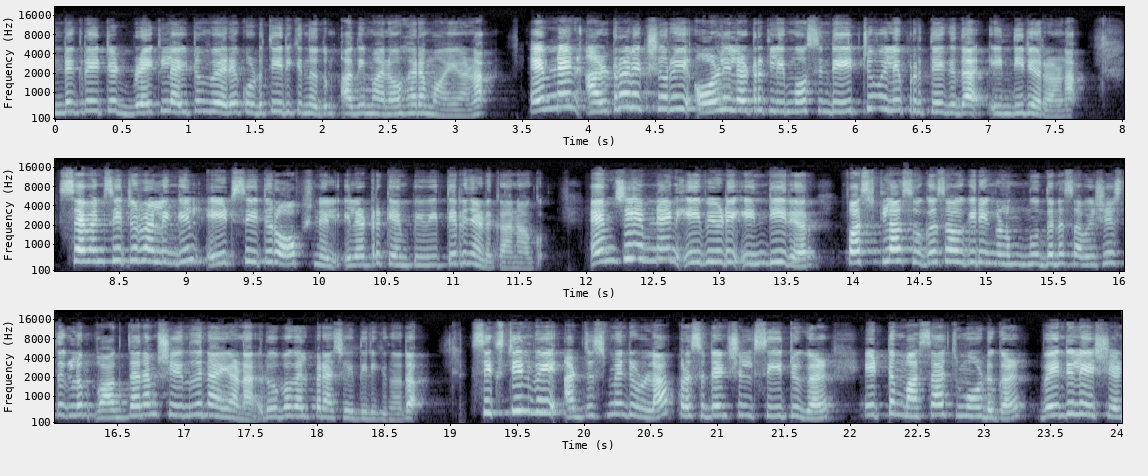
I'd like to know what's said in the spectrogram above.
ഇന്റഗ്രേറ്റഡ് ബ്രേക്ക് ലൈറ്റും വരെ കൊടുത്തിരിക്കുന്നതും അതിമനോഹരമായാണ്. M nine ultra luxury all electric ലിമോസിന്റെ ഏറ്റവും വലിയ പ്രത്യേകത ഇന്റീരിയർ ആണ്. സെവൻ സീറ്റർ അല്ലെങ്കിൽ എയ്റ്റ് സീറ്റർ ഓപ്ഷനിൽ ഇലക്ട്രിക് എം പി വി തിരഞ്ഞെടുക്കാനാകും. M G M nine E വിയുടെ ഇന്റീരിയർ ഫസ്റ്റ് ക്ലാസ് സുഖസൗകര്യങ്ങളും നൂതന സവിശേഷതകളും വാഗ്ദാനം ചെയ്യുന്നതിനായാണ് രൂപകൽപ്പന ചെയ്തിരിക്കുന്നത്. സിക്സ്റ്റീൻ വേ അഡ്ജസ്റ്റ്മെന്റ് ഉള്ള പ്രസിഡൻഷ്യൽ സീറ്റുകൾ എട്ട് മസാജ് മോഡുകൾ വെന്റിലേഷൻ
